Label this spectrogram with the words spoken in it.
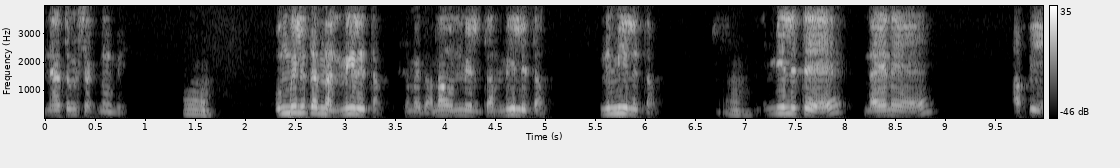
ज्ञातुं शक्नोमि उन्मीलितं न मीलितं क्षम्यतां न उन्मीलितं मीलितं निमीलितं निमीलिते नयने अपि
